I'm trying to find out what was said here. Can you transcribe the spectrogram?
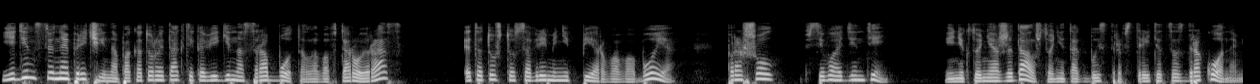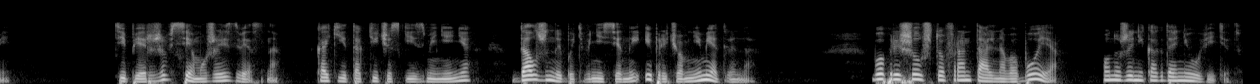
Единственная причина, по которой тактика Вегина сработала во второй раз, это то, что со времени первого боя прошел всего один день, и никто не ожидал, что они так быстро встретятся с драконами. Теперь же всем уже известно, какие тактические изменения должны быть внесены и причем немедленно. Боб решил, что фронтального боя он уже никогда не увидит.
